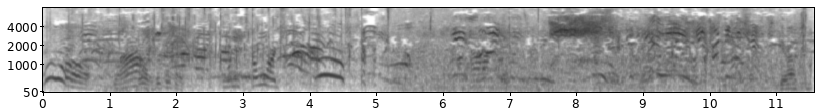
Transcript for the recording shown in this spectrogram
Ooh, wow. When he scored. You're out.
